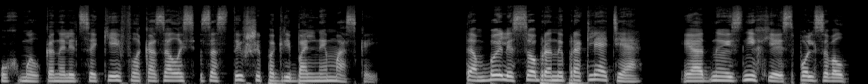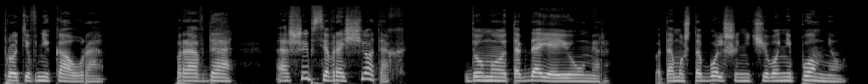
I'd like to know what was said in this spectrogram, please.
Ухмылка на лице Кейфла казалась застывшей погребальной маской. Там были собраны проклятия, и одно из них я использовал против Никаура. Правда, ошибся в расчетах. Думаю, тогда я и умер, потому что больше ничего не помню.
